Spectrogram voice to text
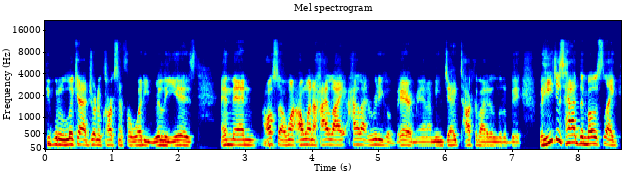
people to look at Jordan Clarkson for what he really is. And then also I want I want to highlight highlight Rudy Gobert, man. I mean, Jake talked about it a little bit, but he just had the most like,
